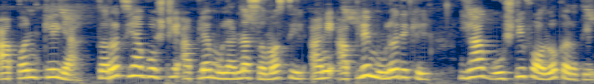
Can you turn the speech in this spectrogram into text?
आपण केल्या तरच ह्या गोष्टी आपल्या मुलांना समजतील आणि आपले मुलं देखील ह्या गोष्टी फॉलो करतील.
